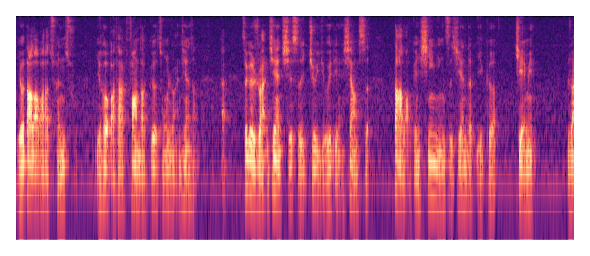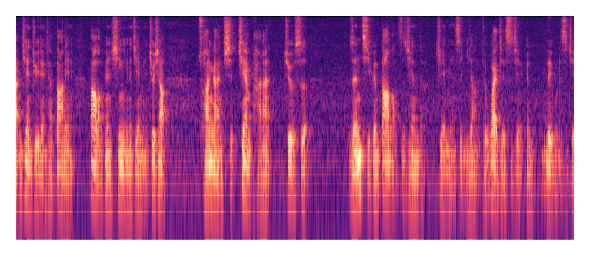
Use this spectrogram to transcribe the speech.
由大脑把它存储，以后把它放到各种软件上，哎，这个软件其实就有一点像是。大脑跟心灵之间的一个界面，软件就有点像大连大脑跟心灵的界面，就像传感器键盘就是人体跟大脑之间的界面是一样的，就外界世界跟内部的世界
